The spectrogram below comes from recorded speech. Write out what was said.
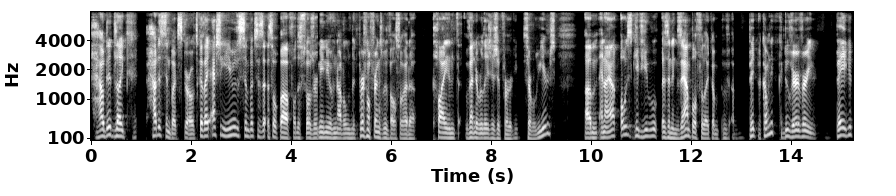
how did like how did Simplex grow? Because I actually use Simplex as a, so uh, full disclosure. Me and you have not only been personal friends, we've also had a client vendor relationship for several years. Um, and I always give you as an example for like a, a big a company could do very very big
